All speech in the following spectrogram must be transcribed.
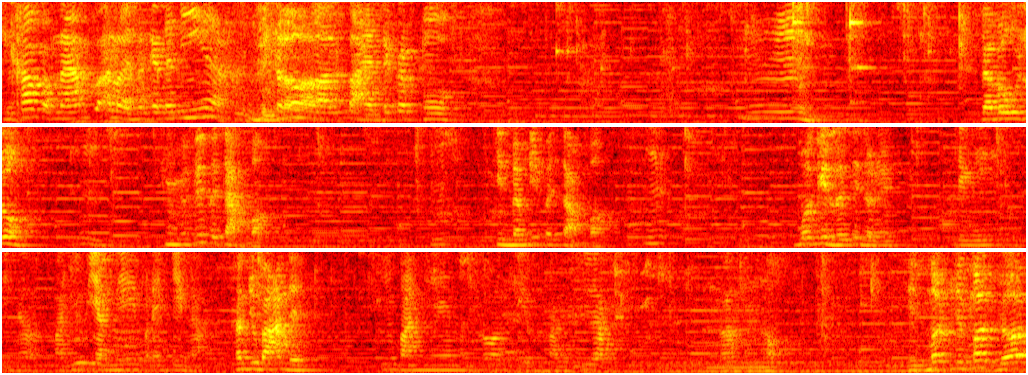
กินข้าวกับน้ำก็อร่อยเหมือนกันนะเนี่ยเดี๋ยวตายจักรปูอืมจะดูดูอืมกินเป็นซี่ประจำบ่อืม กินแบบนี้ประจำบ่อืมเมื่อกินเลยติดเดี๋ยวนี้เดี๋ยวนี้กินแล้วมายุเบียงนี่ไม่ได้กินอะท่านอยู่บ้านเด็ที่บ้านแม่มันก็เก็บบางเชือกกินมดกินมดเยอะ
